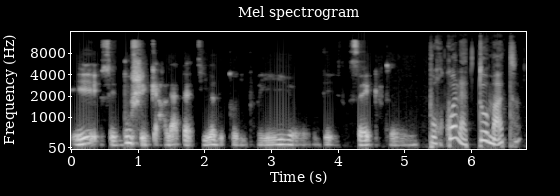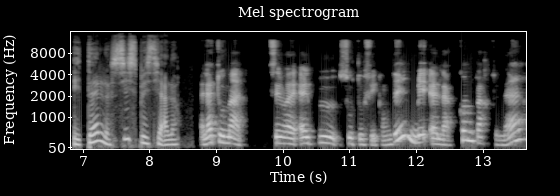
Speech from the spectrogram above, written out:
Et cette bouche écarlate attire des colibris, euh, des insectes. Pourquoi la tomate est-elle si spéciale? La tomate, c'est vrai, elle peut s'autoféconder, mais elle a comme partenaire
